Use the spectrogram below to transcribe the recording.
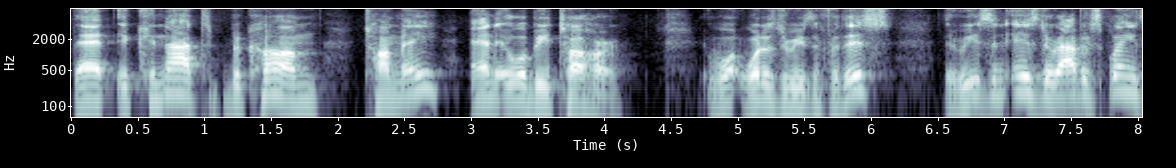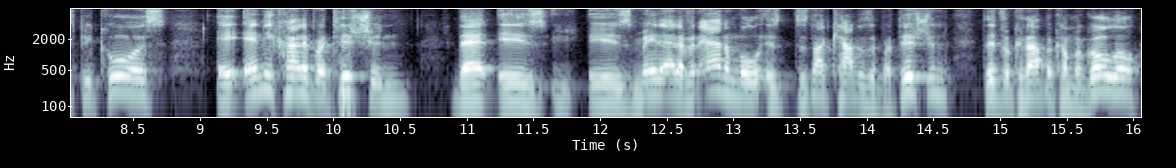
that it cannot become tameh and it will be tahar. What, what is the reason for this? The reason is the Rav explains because a, any kind of partition that is is made out of an animal is does not count as a partition. Therefore, cannot become a golel.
